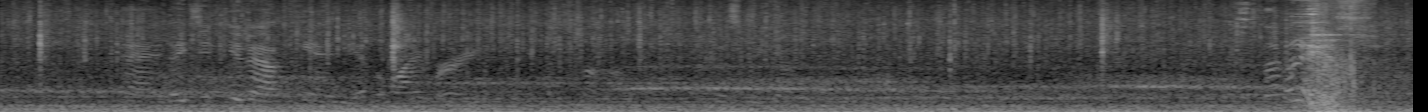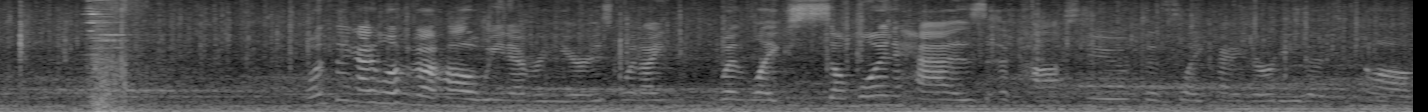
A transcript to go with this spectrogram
And I did give out candy at the library um, this weekend. Nice. One thing I love about Halloween every year is when I when like someone has a costume that's like kind of nerdy that um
